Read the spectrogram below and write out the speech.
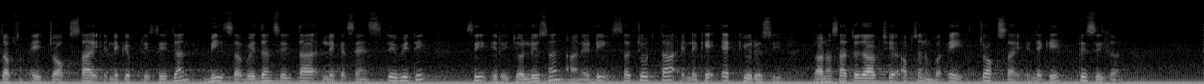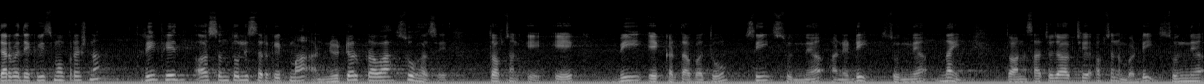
તો ઓપ્શન એ ચોકસાઈ એટલે કે પ્રિસિઝન બી સંવેદનશીલતા એટલે કે સેન્સિટિવિટી સી રિઝોલ્યુશન અને ડી સચોટતા એટલે કે એક્યુરેસી તો આનો સાચો જવાબ છે ઓપ્શન નંબર એ ચોકસાઈ એટલે કે પ્રિસિઝન ત્યારબાદ એકવીસમો પ્રશ્ન. થ્રી ફેઝ અસંતુલિત સર્કિટમાં ન્યુટ્રલ પ્રવાહ શું હશે? તો ઓપ્શન એ એક. બી એક કરતાં વધુ. સી શૂન્ય. અને ડી શૂન્ય નહીં. તો આનો સાચો જવાબ છે ઓપ્શન નંબર ડી શૂન્ય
